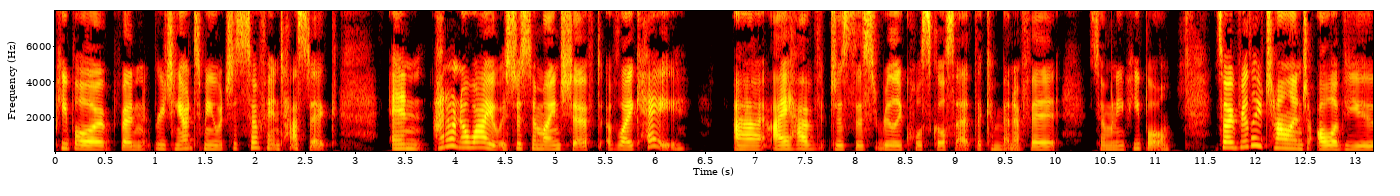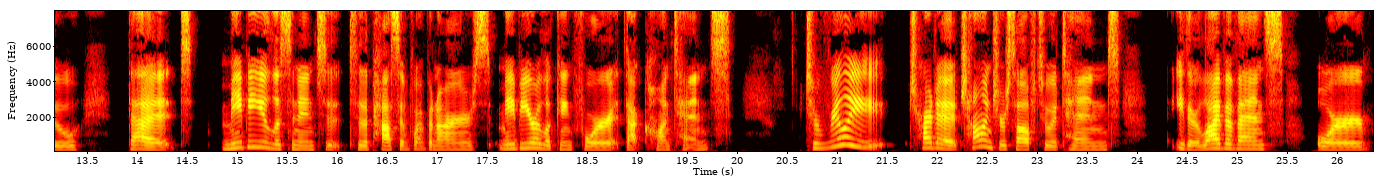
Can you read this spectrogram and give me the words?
People have been reaching out to me, which is so fantastic. And I don't know why. It was just a mind shift of like, hey, uh, I have just this really cool skill set that can benefit so many people. So I really challenge all of you that maybe you listen into to the passive webinars, maybe you're looking for that content to really try to challenge yourself to attend either live events or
